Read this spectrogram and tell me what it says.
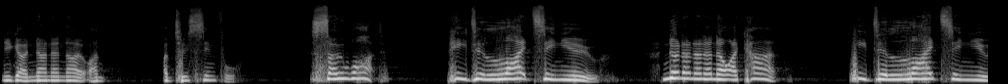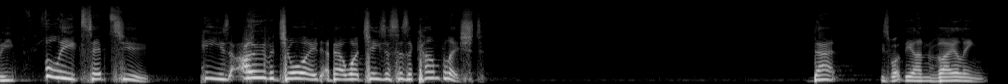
You go, no, no, no, I'm, I'm too sinful. So what? He delights in you. No, no, no, no, no, I can't. He delights in you. He fully accepts you. He is overjoyed about what Jesus has accomplished. That is what the unveiling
